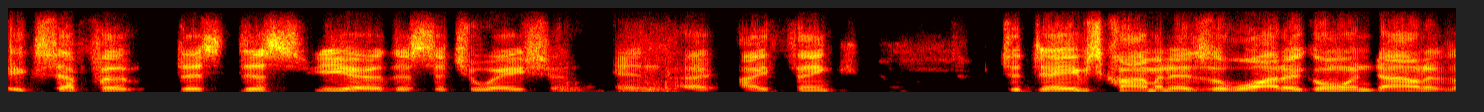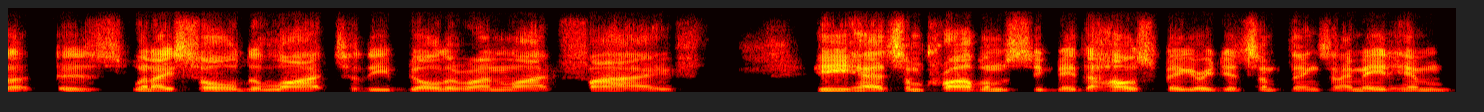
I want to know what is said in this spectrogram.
except for this, this year, this situation. And I, I think to Dave's comment, as the water going down is, is when I sold the lot to the builder on lot five, he had some problems. He made the house bigger. He did some things. I made him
